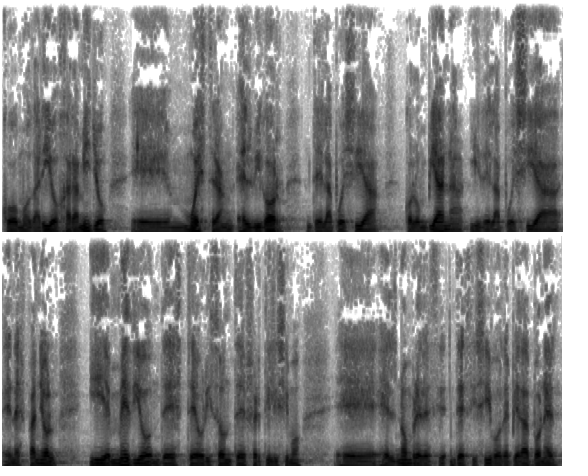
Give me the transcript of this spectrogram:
como Darío Jaramillo, muestran el vigor de la poesía colombiana y de la poesía en español y en medio de este horizonte fertilísimo eh, el nombre decisivo de Piedad Bonet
